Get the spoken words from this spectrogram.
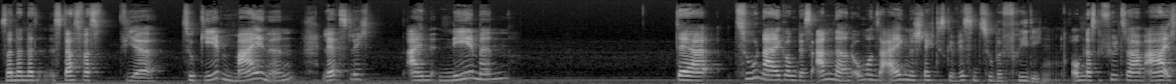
sondern dann ist das, was wir zu geben meinen, letztlich ein Nehmen der Zuneigung des anderen, um unser eigenes schlechtes Gewissen zu befriedigen. Um das Gefühl zu haben, ah, ich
